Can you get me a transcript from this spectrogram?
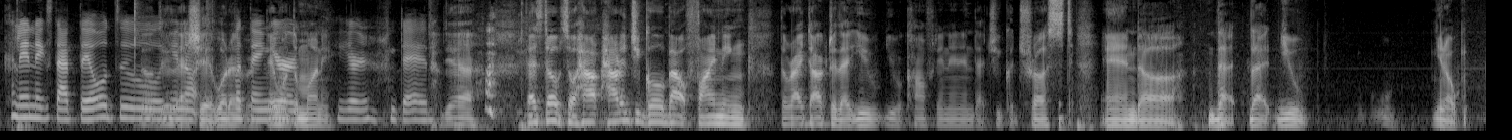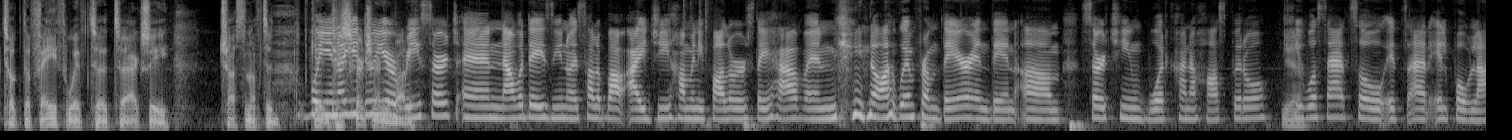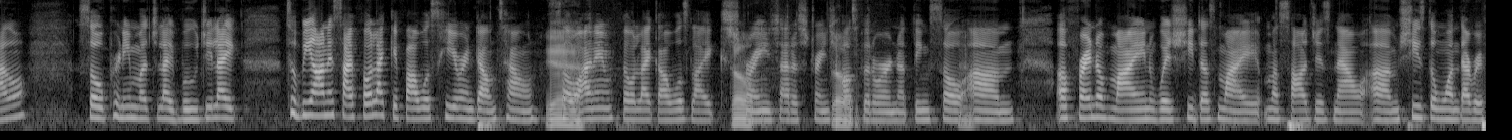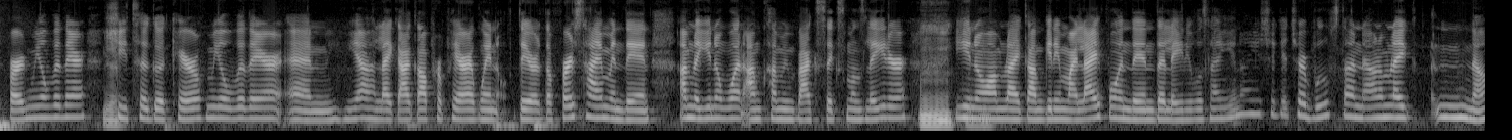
clinics that they'll do, They'll do you that know shit, whatever. but then They you're want the money. you're dead Yeah, that's dope. So how how did you go about finding the right doctor that you you were confident in and that you could trust and uh, that that you you know took the faith with to to actually trust enough to well you know you do your research and nowadays you know it's all about ig how many followers they have and you know i went from there and then um searching what kind of hospital Yeah. he was at. So it's at el poblado. So pretty much like bougie. Like to be honest i felt like if i was here in downtown. So i didn't feel like i was like Dope. strange at a strange Dope. hospital or nothing. So um a friend of mine which she does my massages now um she's the one that referred me over there. Yeah. she took good care of me over there and yeah like i got prepared. I went there the first time and then i'm like you know what? I'm coming back six months later. You know i'm like i'm getting my lipo and then the lady was like you know you should get your boobs done now. And i'm like no.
